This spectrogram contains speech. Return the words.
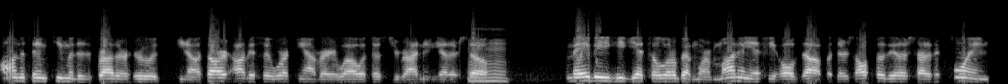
on the same team with his brother, who is, you know, it's obviously working out very well with those two riding together. So Mhm. maybe he gets a little bit more money if he holds out. But there's also the other side of the coin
